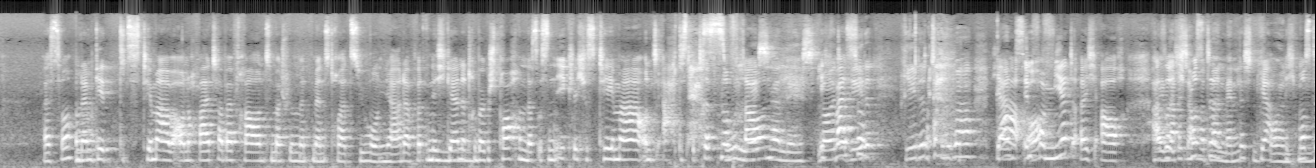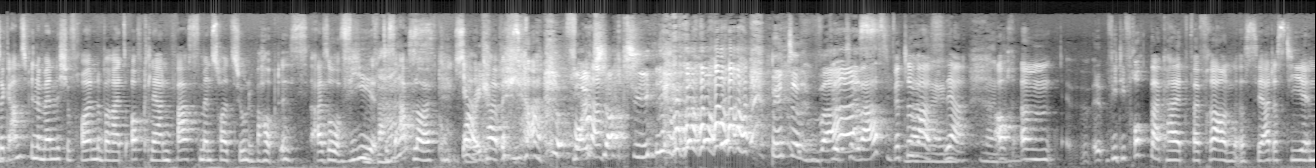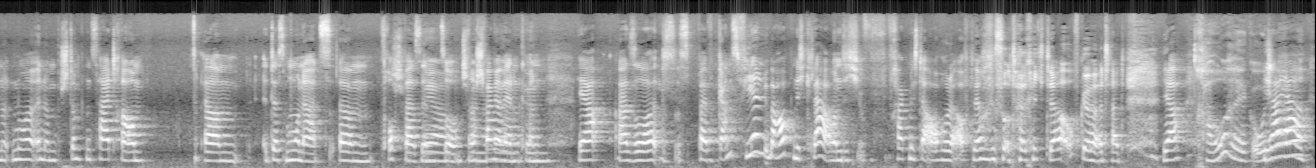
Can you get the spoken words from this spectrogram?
Weißt du? Und dann geht das Thema aber auch noch weiter bei Frauen, zum Beispiel mit Menstruation. Ja, da wird nicht mhm. gerne drüber gesprochen. Das ist ein ekliges Thema und ach, das, das betrifft nur so Frauen. Lächerlich. Ich Leute, weiß, redet, redet drüber. ja, informiert oft. euch auch. Also ich, ich musste, mit männlichen Freunden. Ja, ich musste ganz viele männliche Freunde bereits aufklären, was Menstruation überhaupt ist. Also wie was? das abläuft. Oh, sorry. Ja, ja, voll ja. Bitte was? Bitte was? Bitte Nein. was? Ja. Nein. Auch ähm, wie die Fruchtbarkeit bei Frauen ist, ja, dass die in, nur in einem bestimmten Zeitraum ähm, des Monats ähm, fruchtbar sind, ja, so schwanger, schwanger, werden können. können. Ja, also das ist bei ganz vielen überhaupt nicht klar und ich frage mich da auch, wo der Aufklärungsunterricht da aufgehört hat. Ja. Traurig, oder? Ja, ja.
